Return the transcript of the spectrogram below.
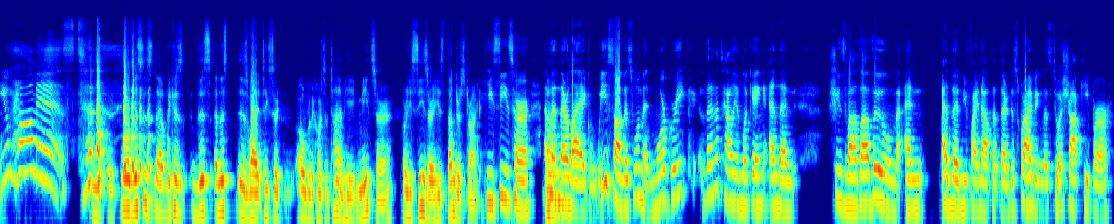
You promised. well, this is no, because this and this is why it takes over the course of time. He meets her or he sees her. He's thunderstruck. he sees her, and then Um, they're like, We saw this woman, more Greek than Italian looking, and then she's va va voom. And, and then you find out that they're describing this to a shopkeeper,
